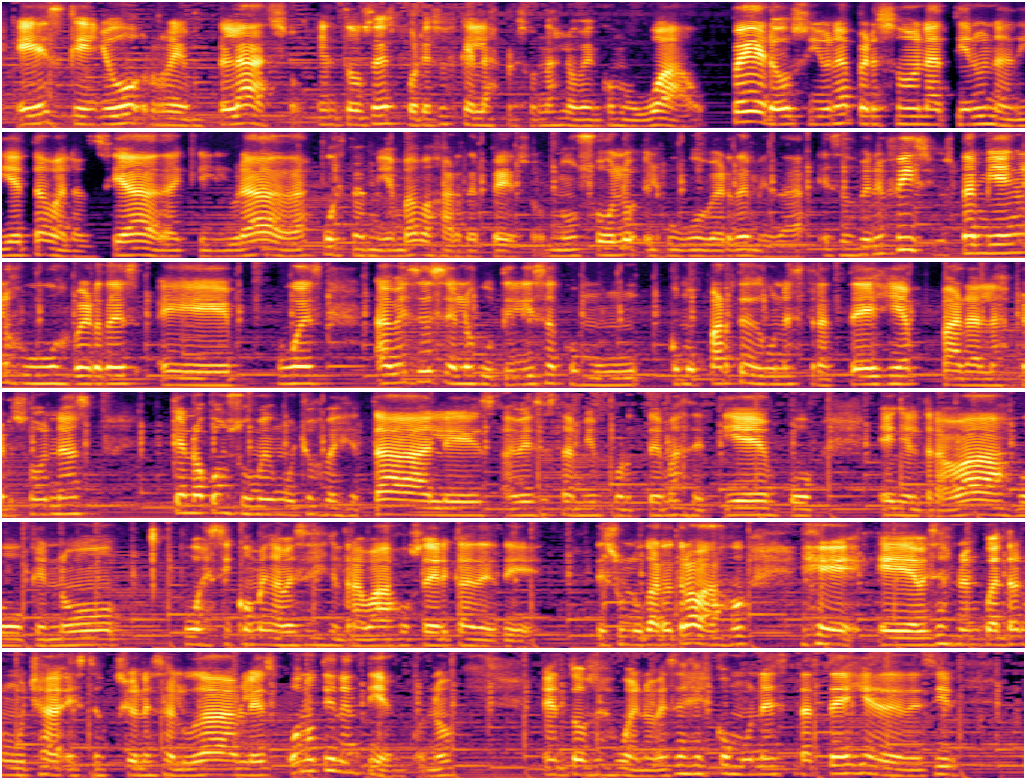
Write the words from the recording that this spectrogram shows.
es que yo reemplazo. Entonces, por eso es que las personas lo ven como wow. Pero si una persona tiene una dieta balanceada, equilibrada, pues también va a bajar de peso. No solo el jugo verde me da esos beneficios. También los jugos verdes, eh, pues a veces se los utiliza como, como parte de una estrategia para las personas que no consumen muchos vegetales, a veces también por temas de tiempo en el trabajo, que no pues si comen a veces en el trabajo, cerca de, su lugar de trabajo, eh, eh, a veces no encuentran muchas este, opciones saludables o no tienen tiempo, ¿no? Entonces, bueno, a veces es como una estrategia de decir,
